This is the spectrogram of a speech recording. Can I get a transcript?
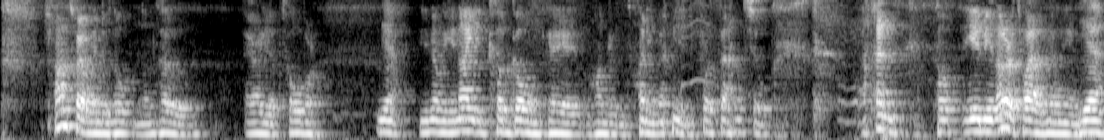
Transfer window's open until early October. yeah, You know, United could go and pay 120 million for Sancho, and so he'd be another 12 million. Yeah.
